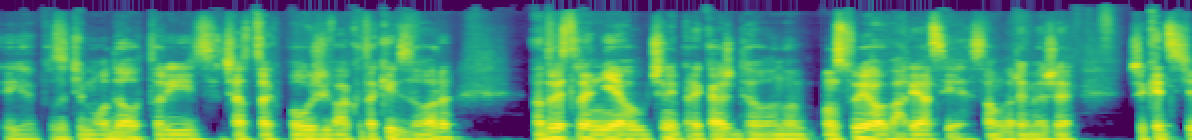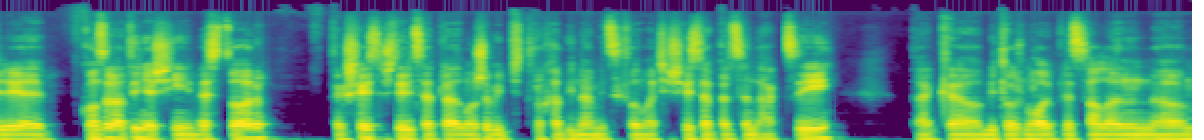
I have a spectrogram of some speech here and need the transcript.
je v podstate model, ktorý sa často tak používa ako taký vzor. Na druhej strane nie je určený pre každého. No, on sú jeho variácie, samozrejme, že, že keď ste konzervatívnejší investor, tak 60-40 môže byť trocha dynamické, lebo máte 60% akcií, tak e, by to už mohlo byť predsa len uh,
